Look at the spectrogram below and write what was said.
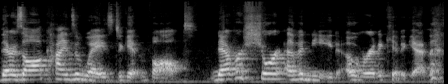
there's all kinds of ways to get involved. Never short of a need over at a kid again.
